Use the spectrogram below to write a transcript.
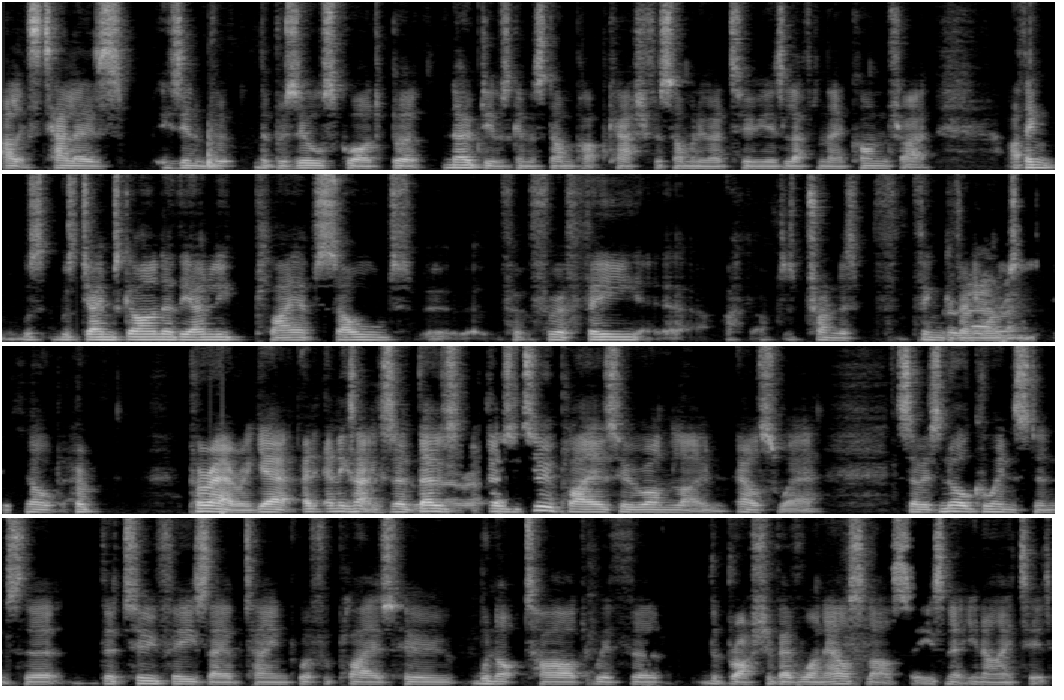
Alex Telles, he's in the Brazil squad, but nobody was going to stump up cash for someone who had two years left on their contract. I think was was James Garner the only player sold uh, for, for a fee. Uh, I'm just trying to think Pereira. of anyone sold. Pereira, yeah, and, and exactly. So Pereira. those those are two players who are on loan elsewhere. So it's no coincidence that the two fees they obtained were for players who were not tarred with the the brush of everyone else last season at United.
